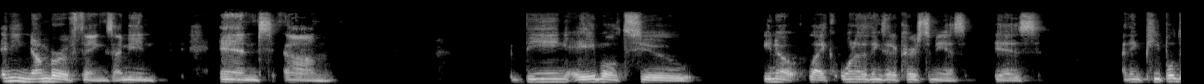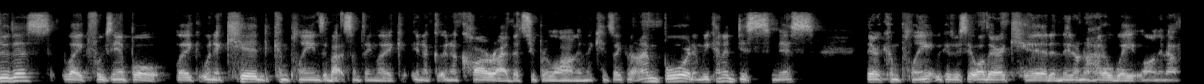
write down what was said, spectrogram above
any number of things. I mean, and um, being able to, you know, like one of the things that occurs to me is is I think people do this. Like, for example, like when a kid complains about something like in a, in a car ride that's super long and the kid's like, but I'm bored. And we kind of dismiss their complaint because we say, well, they're a kid and they don't know how to wait long enough.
